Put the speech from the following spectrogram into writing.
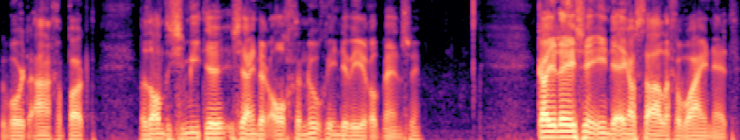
wordt aangepakt. Want antisemieten zijn er al genoeg in de wereld, mensen. Kan je lezen in de Engelstalige Ynet.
